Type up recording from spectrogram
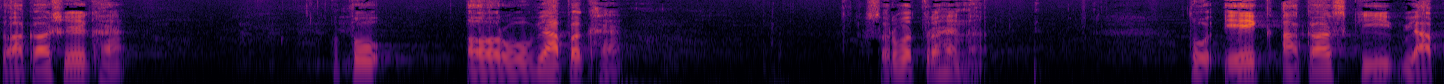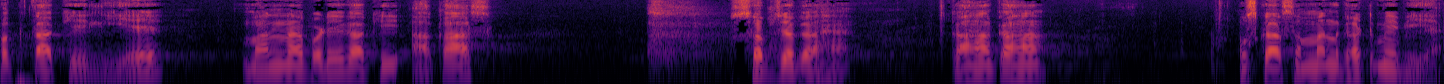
तो आकाश एक है। तो और वो व्यापक है। सर्वत्र है ना? तो एक आकाश की व्यापकता के लिए मानना पड़ेगा कि आकाश सब जगह है। कहाँ कहाँ उसका संबंध घट में भी है।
